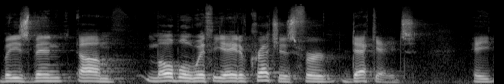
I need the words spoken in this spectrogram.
but he's been um, mobile with the aid of crutches for decades. He,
